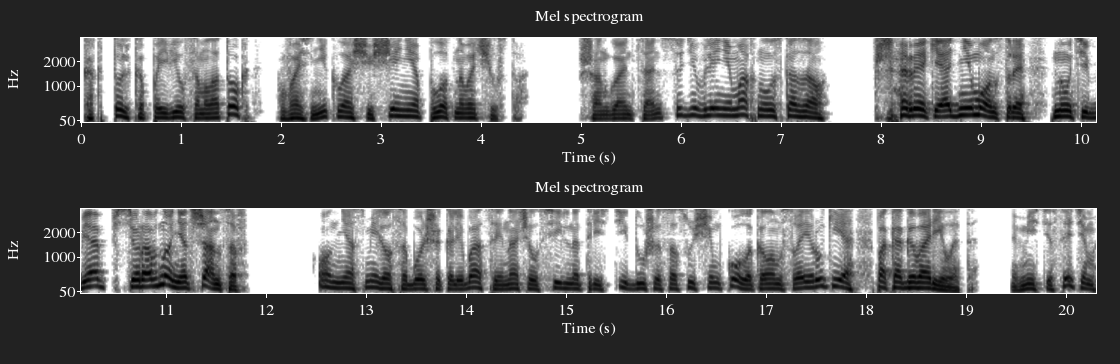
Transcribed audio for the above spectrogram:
Как только появился молоток, возникло ощущение плотного чувства. Шангуань Цань с удивлением махнул и сказал, «В Шреке одни монстры, но у тебя все равно нет шансов». Он не осмелился больше колебаться и начал сильно трясти душесосущим колоколом в своей руке, пока говорил это. Вместе с этим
